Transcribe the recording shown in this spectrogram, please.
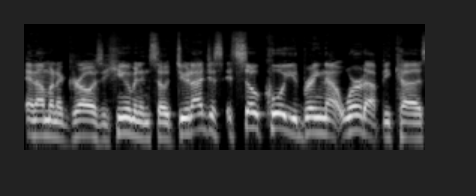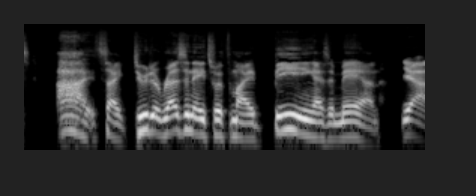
and I'm going to grow as a human. And so, dude, I just, it's so cool you'd bring that word up because, ah, it's like, dude, it resonates with my being as a man. Yeah.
